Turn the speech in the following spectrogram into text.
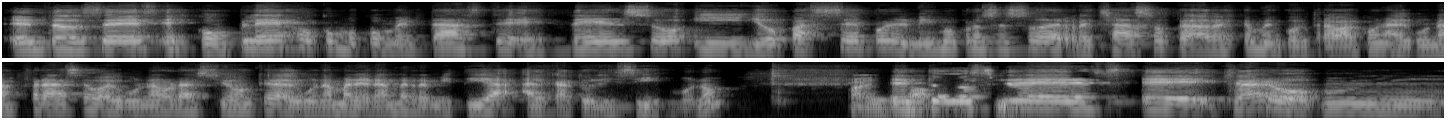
Entonces es complejo, como comentaste, es denso y yo pasé por el mismo proceso de rechazo cada vez que me encontraba con alguna frase o alguna oración que de alguna manera me remitía al catolicismo, ¿no? Entonces, eh, claro, mm,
